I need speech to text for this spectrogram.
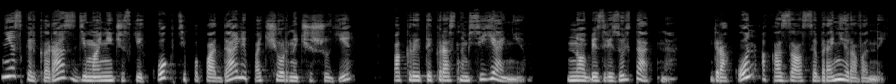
Несколько раз демонические когти попадали по черной чешуе, покрытой красным сиянием, но безрезультатно. Дракон оказался бронированный.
